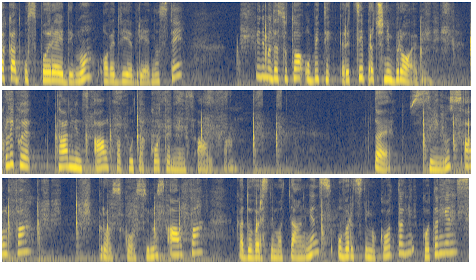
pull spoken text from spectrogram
Pa kad usporedimo ove dvije vrijednosti, vidimo da su to u biti recipročni brojevi. Koliko je tangens alfa puta kotangens alfa? To je sinus alfa kroz kosinus alfa. Kad uvrstimo tangens, uvrstimo kotangens.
